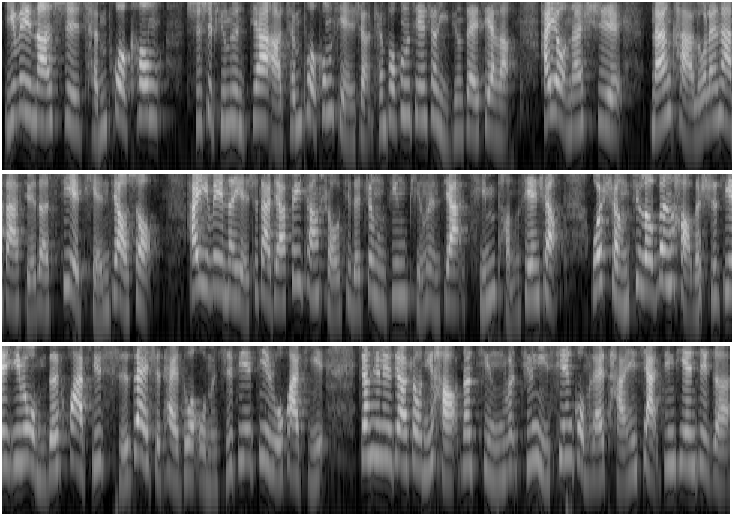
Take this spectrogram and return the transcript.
一位呢是陈破空时事评论家啊，陈破空先生，陈破空先生已经在线了，还有呢是南卡罗来纳大学的谢田教授。还有一位呢，也是大家非常熟悉的正经评论家秦鹏先生。我省去了问好的时间，因为我们的话题实在是太多，我们直接进入话题。张天亮教授，你好。那请问，请你先跟我们来谈一下，今天这个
